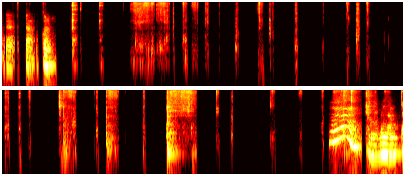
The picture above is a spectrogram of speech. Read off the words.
งมาเด้อสารแหน่มาเดินกันทุกคนอืมอันนี้มันน้ำใจ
